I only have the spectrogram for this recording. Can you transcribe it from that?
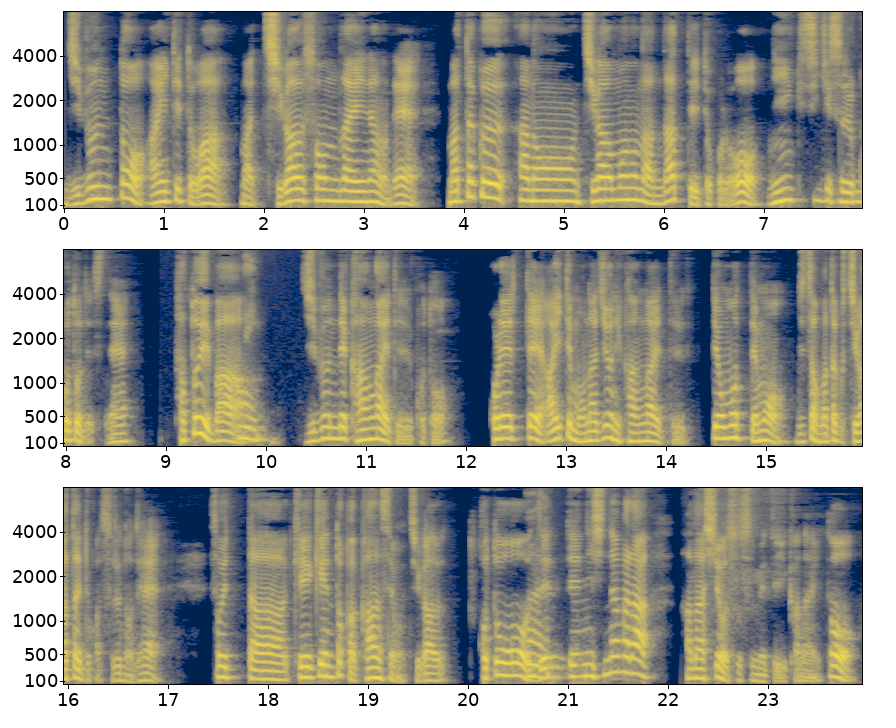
自分と相手とは、まあ、違う存在なので、全く、あのー違うものなんだっていうところを認識することですね。例えば、はい自分で考えていること。これって相手も同じように考えてるって思っても、実は全く違ったりとかするので、そういった経験とか感性も違う。ことを前提にしながら話を進めていかないと、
